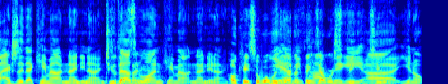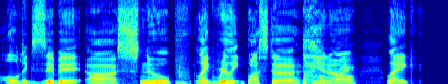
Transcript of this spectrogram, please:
actually that came out in '99. So that's not 2001 even- came out in '99. Okay, so what were the Yeah, I other mean, things Pop that were Biggie, speaking to uh, you? you know, old Xzibit, uh, Snoop, like really Busta. You know, Right. like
